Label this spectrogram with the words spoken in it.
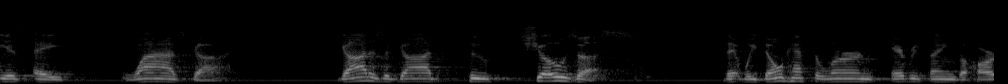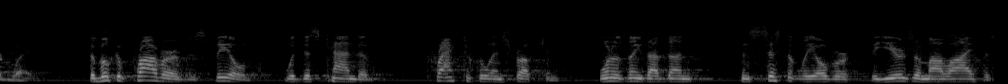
is a wise God. God is a God who shows us that we don't have to learn everything the hard way. The book of Proverbs is filled with this kind of practical instruction. One of the things I've done consistently over the years of my life is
